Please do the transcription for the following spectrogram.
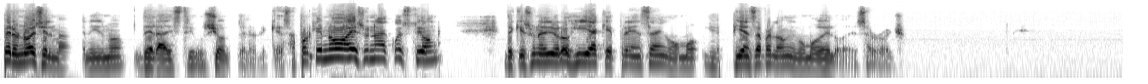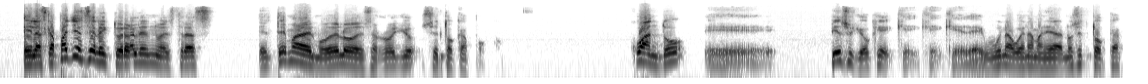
Pero no es el mecanismo de la distribución de la riqueza, porque no es una cuestión de que es una ideología que piensa en un, piensa, perdón, en un modelo de desarrollo. En las campañas electorales nuestras el tema del modelo de desarrollo se toca poco. Cuando eh, pienso yo que, que, de una buena manera no se toca,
